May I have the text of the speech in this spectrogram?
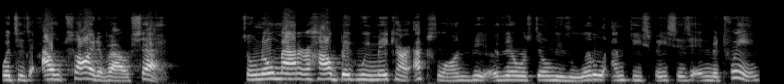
which is outside of our set. So no matter how big we make our epsilon, there were still these little empty spaces in between,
